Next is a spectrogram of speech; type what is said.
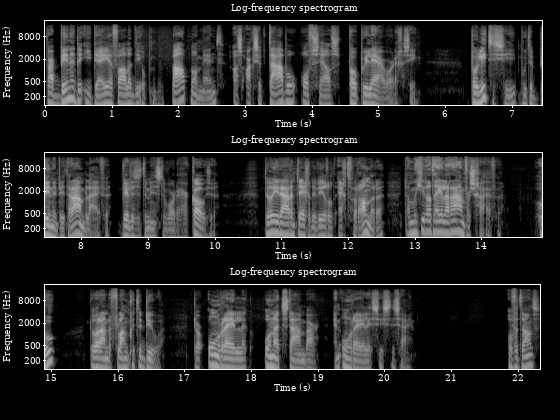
waarbinnen de ideeën vallen die op een bepaald moment als acceptabel of zelfs populair worden gezien. Politici moeten binnen dit raam blijven, willen ze tenminste worden herkozen. Wil je daarentegen de wereld echt veranderen, dan moet je dat hele raam verschuiven. Hoe? Door aan de flanken te duwen, door onredelijk, onuitstaanbaar en onrealistisch te zijn. Of althans,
